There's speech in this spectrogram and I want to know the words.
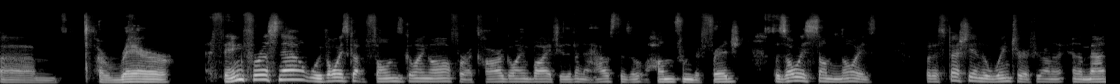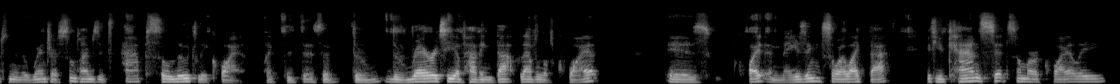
um, a rare thing for us now. We've always got phones going off or a car going by. If you live in a house, there's a hum from the fridge. There's always some noise but especially in the winter, if you're on a, a mountain in the winter, sometimes it's absolutely quiet. Like the, the, the, the rarity of having that level of quiet is quite amazing. So I like that. If you can sit somewhere quietly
